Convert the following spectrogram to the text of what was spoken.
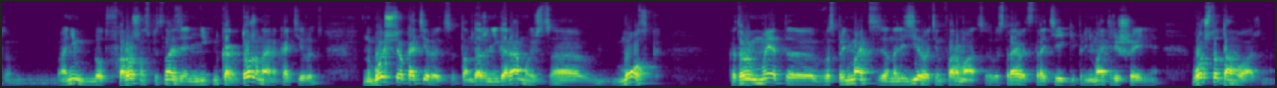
там они вот в хорошем спецназе, они, ну, как, тоже, наверное, котируются. Но больше всего котируется там даже не гора мышц, а мозг, который умеет воспринимать, анализировать информацию, выстраивать стратегии, принимать решения. Вот что там важно.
